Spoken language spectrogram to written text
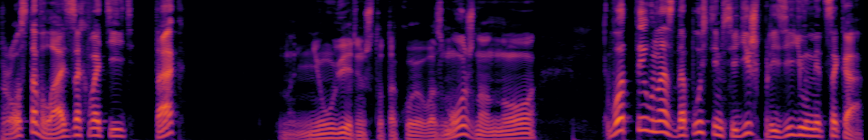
просто власть захватить. Так?» ну, «Не уверен, что такое возможно, но...» «Вот ты у нас, допустим, сидишь в президиуме ЦК.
